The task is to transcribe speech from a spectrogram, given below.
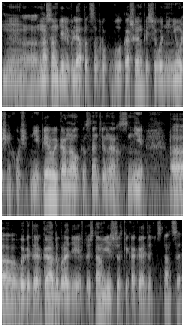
на самом деле, вляпаться в Лукашенко сегодня не очень хочет ни Первый канал Константин Эрнст, ни Э, ВГТРК Добродеев, то есть там есть все-таки какая-то дистанция.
